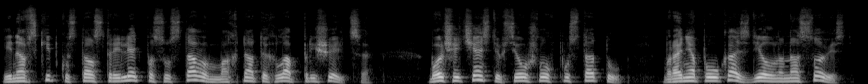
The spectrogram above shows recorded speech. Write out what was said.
и навскидку стал стрелять по суставам мохнатых лап пришельца. Большей частью все ушло в пустоту. Броня паука сделана на совесть,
